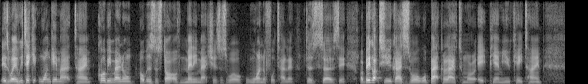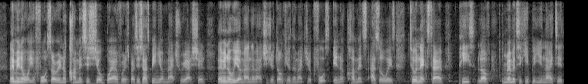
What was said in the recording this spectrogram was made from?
is way we take it one game at a time. Kobbie Mainoo, hope this is the start of many matches as well. Wonderful talent, deserves it. But big up to you guys as well. We're back live tomorrow, 8 p.m. UK time. Let me know what your thoughts are in the comments. This is your boy Alvarez, but this has been your match reaction. Let me know who your man of the match is, your donkey of the match, your thoughts in the comments as always. Till next time, peace, love. Remember to keep it united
